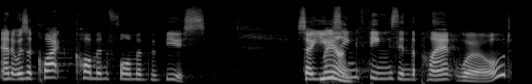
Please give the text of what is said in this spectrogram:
And it was a quite common form of abuse. So using things in the plant world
